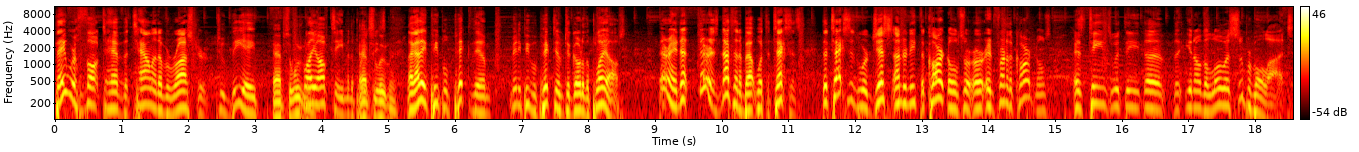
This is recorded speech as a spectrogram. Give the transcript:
they were thought to have the talent of a roster to be a Absolutely. playoff team in the playoffs. Absolutely. Like I think people picked them. Many people picked them to go to the playoffs. There ain't there is nothing about what the Texans. The Texans were just underneath the Cardinals or, or in front of the Cardinals as teams with the, the, the you know the lowest Super Bowl odds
